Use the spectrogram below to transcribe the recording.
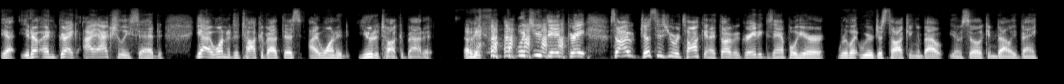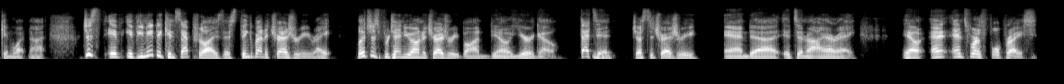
Yeah, you know, and Gregg, I actually said, yeah, I wanted to talk about this. I wanted you to talk about it, Okay. which you did great. So I just as you were talking, I thought of a great example here. Rela- We were just talking about, you know, Silicon Valley Bank and whatnot. Just if if you need to conceptualize this, think about a treasury, right? Let's just pretend you own a treasury bond, you know, a year ago. That's it, just a treasury, and uh, it's an IRA, you know, and, and it's worth full price.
